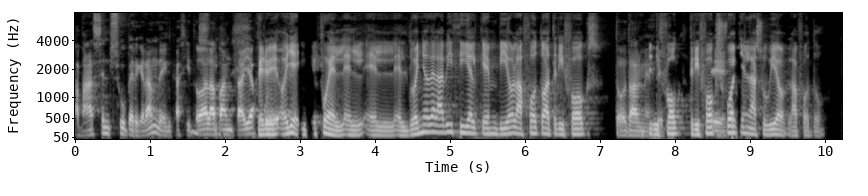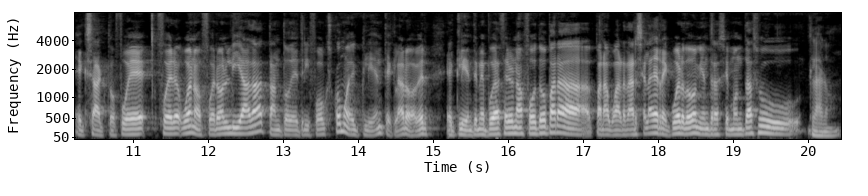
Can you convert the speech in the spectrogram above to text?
además en súper grande, en casi toda la pantalla. Pero oye, ¿y qué fue? ¿El, el, dueño de la bici el que envió la foto a Trifox? Totalmente. Trifox, fue quien la subió, la foto. Exacto, fue, fue, bueno, fueron liadas tanto de Trifox como del cliente, claro. A ver, el cliente me puede hacer una foto para, para guardársela de recuerdo mientras se monta su, claro.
